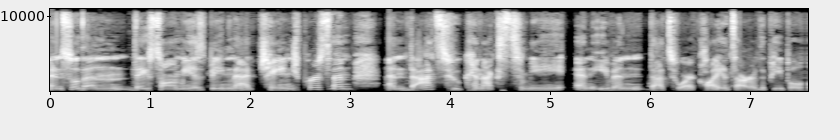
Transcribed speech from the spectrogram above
And so then they saw me as being that change person. And that's who connects to me. And even that's who our clients are the people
